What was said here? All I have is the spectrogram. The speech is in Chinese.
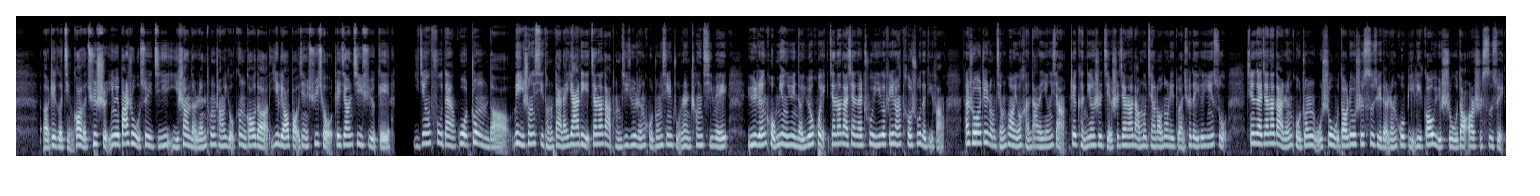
呃，这个警告的趋势。因为八十五岁及以上的人通常有更高的医疗保健需求，这将继续给。已经负担过重的卫生系统带来压力。加拿大统计局人口中心主任称其为“与人口命运的约会”。加拿大现在处于一个非常特殊的地方。他说，这种情况有很大的影响，这肯定是解释加拿大目前劳动力短缺的一个因素。现在加拿大人口中，五十五到六十四岁的人口比例高于十五到二十四岁。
